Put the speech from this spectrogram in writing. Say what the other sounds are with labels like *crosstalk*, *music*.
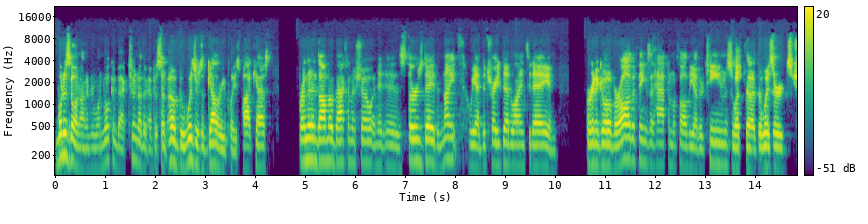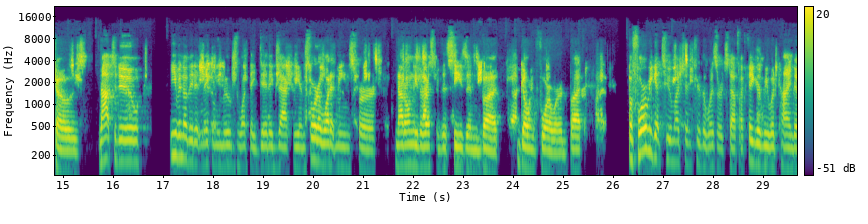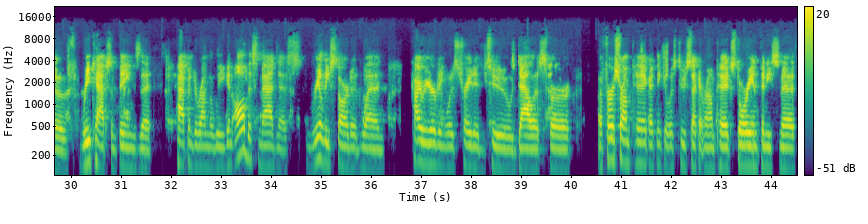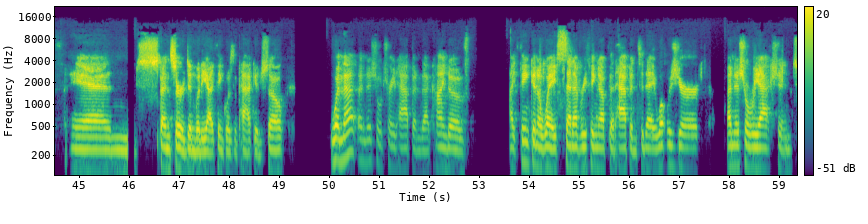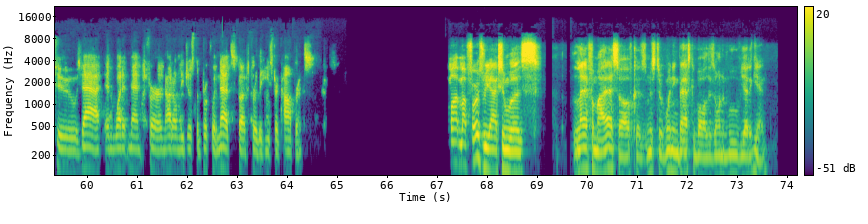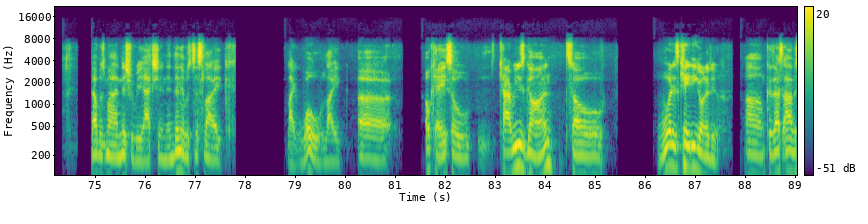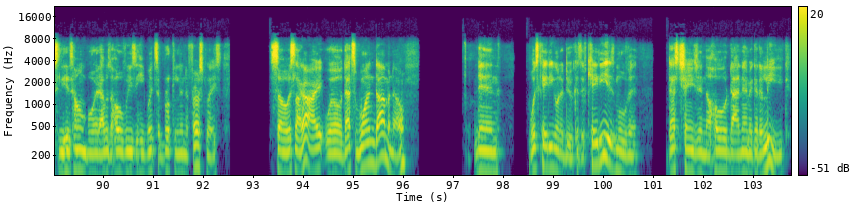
What is going on, everyone? Welcome back to another episode of the Wizards of Gallery Place podcast. Brendan and Domino back on the show, and it is Thursday the 9th. We had the trade deadline today, and we're going to go over all the things that happened with all the other teams, what the, the Wizards chose not to do, even though they didn't make any moves, what they did exactly, and sort of what it means for not only the rest of this season, but going forward. But before we get too much into the Wizard stuff, I figured we would kind of recap some things that happened around the league. And all this madness really started when Kyrie Irving was traded to Dallas for a first round pick. I think it was two second round picks, Dorian Finney Smith and Spencer Dinwiddie, I think was the package. So when that initial trade happened, that kind of I think, in a way, set everything up that happened today. What was your initial reaction to that and what it meant for not only just the Brooklyn Nets, but for the Eastern Conference? My, my first reaction was laughing my ass off because Mr. Winning Basketball is on the move yet again. That was my initial reaction. And then it was just like, like, whoa, like, uh, okay, so Kyrie's gone. So what is KD going to do? Because um, that's obviously his homeboy. That was the whole reason he went to Brooklyn in the first place. So it's like, all right, well, that's one domino. Then what's KD going to do? Because if KD is moving, that's changing the whole dynamic of the league.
